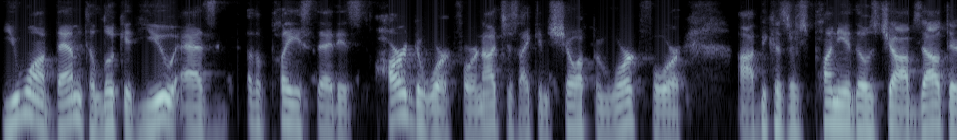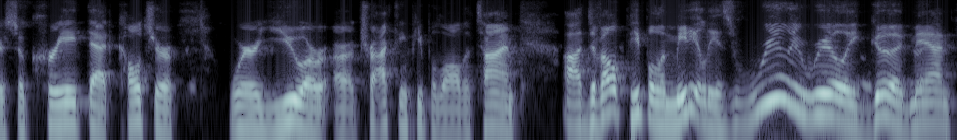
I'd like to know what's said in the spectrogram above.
You want them to look at you as the place that is hard to work for, not just I can show up and work for, uh, because there's plenty of those jobs out there. So create that culture where you are, are attracting people all the time. Uh, develop people immediately is really, really good, man.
